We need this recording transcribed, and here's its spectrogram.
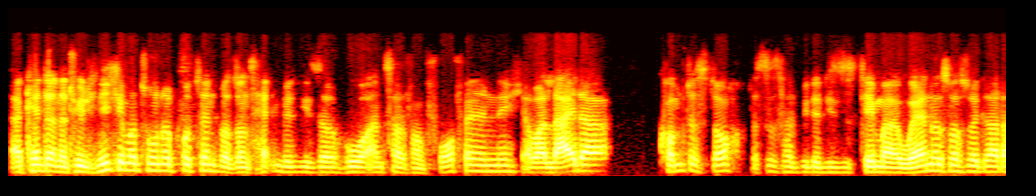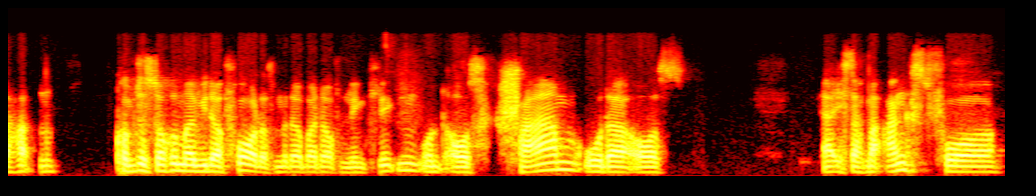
erkennt er natürlich nicht immer zu 100 Prozent, weil sonst hätten wir diese hohe Anzahl von Vorfällen nicht. Aber leider kommt es doch, das ist halt wieder dieses Thema Awareness, was wir gerade hatten, kommt es doch immer wieder vor, dass Mitarbeiter auf den Link klicken und aus Scham oder aus, ja, ich sag mal, Angst vor,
